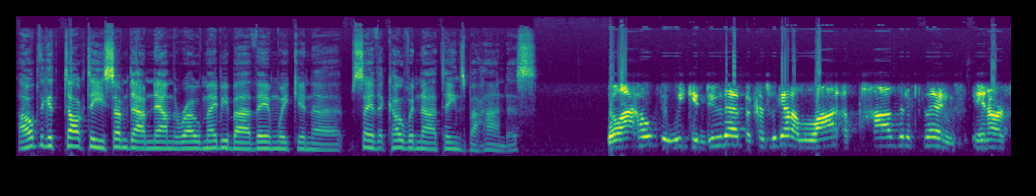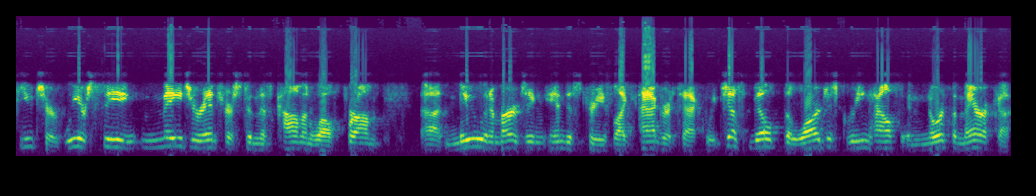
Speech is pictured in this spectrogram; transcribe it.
I hope to get to talk to you sometime down the road. Maybe by then we can uh, say that COVID 19 is behind us. Well, I hope that we can do that because we got a lot of positive things in our future. We are seeing major interest in this Commonwealth from uh, new and emerging industries like agritech. We just built the largest greenhouse in North America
